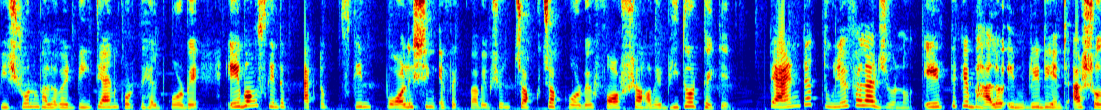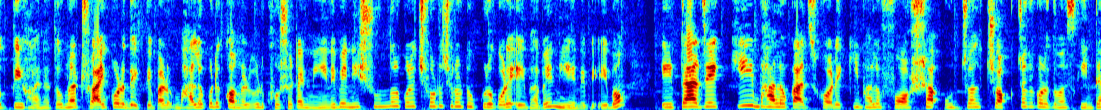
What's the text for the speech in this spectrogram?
ভীষণ ভালোভাবে ডিট্যান করতে হেল্প করবে এবং স্কিনটা একটা স্কিন পলিশিং এফেক্ট পাবে, ভীষণ চকচক করবে, ফর্সা হবে ভিতর থেকে। ট্যানটা তুলে ফেলার জন্য এর থেকে ভালো ইনগ্রিডিয়েন্ট আর সত্যি হয় না। তোমরা ট্রাই করে দেখতে পারো। ভালো করে কমলালেবুর খোসাটা নিয়ে নেবে, নিয়ে সুন্দর করে ছোট ছোট টুকরো করে এইভাবে নিয়ে নেবে এবং এটা যে কি ভালো কাজ করে, কি ভালো ফর্সা, উজ্জ্বল, চকচকে করে তোমার স্কিনটা,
